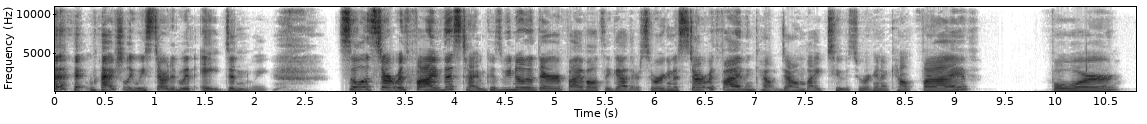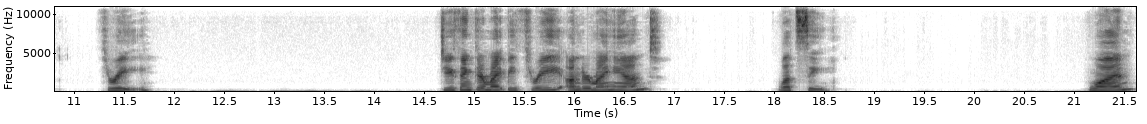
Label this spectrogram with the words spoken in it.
actually, we started with eight, didn't we? So let's start with five this time because we know that there are five altogether. So we're going to start with five and count down by two. So we're going to count five, four, three. Do you think there might be three under my hand? Let's see. One,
